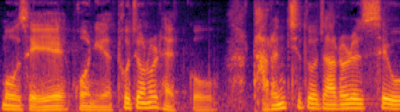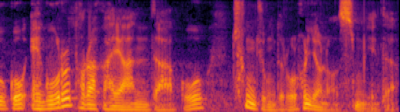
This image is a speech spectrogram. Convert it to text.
모세의 권위에 도전을 했고 다른 지도자를 세우고 애국으로 돌아가야 한다고 청중들을 흘려놓습니다.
